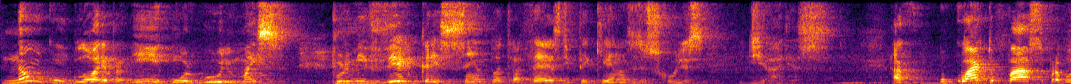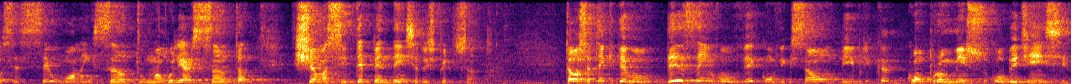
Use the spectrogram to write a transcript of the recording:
não com glória para mim, com orgulho, mas por me ver crescendo através de pequenas escolhas diárias. O quarto passo para você ser um homem santo, uma mulher santa, chama-se dependência do Espírito Santo. Então você tem que desenvolver convicção bíblica, compromisso com obediência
